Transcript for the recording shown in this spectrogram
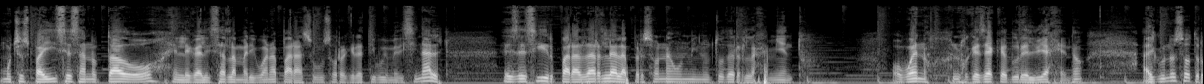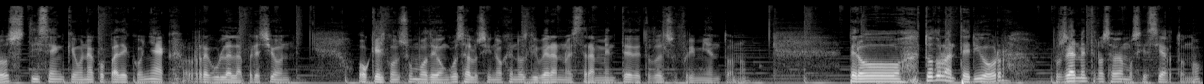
Muchos países han optado en legalizar la marihuana para su uso recreativo y medicinal, es decir, para darle a la persona un minuto de relajamiento, o bueno, lo que sea que dure el viaje, ¿no? Algunos otros dicen que una copa de coñac regula la presión o que el consumo de hongos alucinógenos libera nuestra mente de todo el sufrimiento, ¿no? Pero todo lo anterior, pues realmente no sabemos si es cierto, ¿no?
